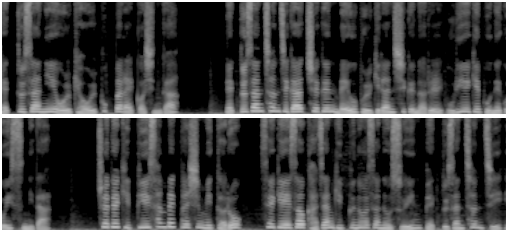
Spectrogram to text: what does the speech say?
백두산이 올 겨울 폭발할 것인가? 백두산 천지가 최근 매우 불길한 시그널을 우리에게 보내고 있습니다. 최대 깊이 380m로 세계에서 가장 깊은 화산 호수인 백두산 천지.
